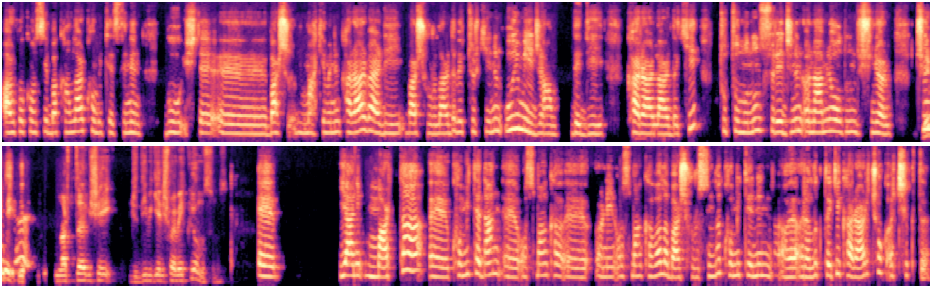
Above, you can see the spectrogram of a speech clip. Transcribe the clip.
Avrupa Konseyi Bakanlar Komitesi'nin bu işte e, baş mahkemenin karar verdiği başvurularda ve Türkiye'nin uymayacağım dediği kararlardaki tutumunun sürecinin önemli olduğunu düşünüyorum. Çünkü Mart'ta bir şey ciddi bir gelişme bekliyor musunuz? E, yani Mart'ta e, komiteden e, Osman e, örneğin Osman Kavala başvurusunda komitenin e, Aralık'taki kararı çok açıktı.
